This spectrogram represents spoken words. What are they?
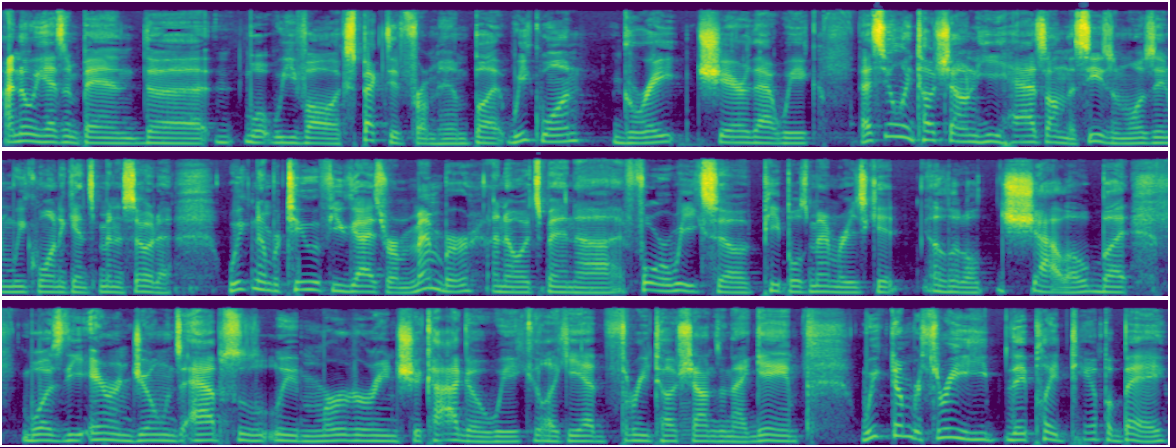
I know he hasn't been the what we've all expected from him, but week one, great share that week. That's the only touchdown he has on the season was in week one against Minnesota. Week number two, if you guys remember, I know it's been uh, four weeks, so people's memories get a little shallow, but was the Aaron Jones absolutely murdering Chicago week? Like he had three touchdowns in that game. Week number three, he, they played Tampa Bay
